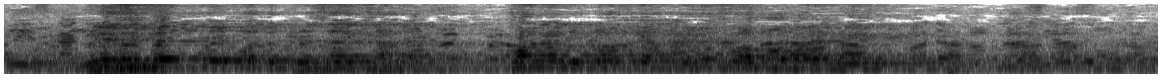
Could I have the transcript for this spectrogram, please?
Please, can you? Please make way for the presenter. Colonel Udofia, are you from Obaile?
